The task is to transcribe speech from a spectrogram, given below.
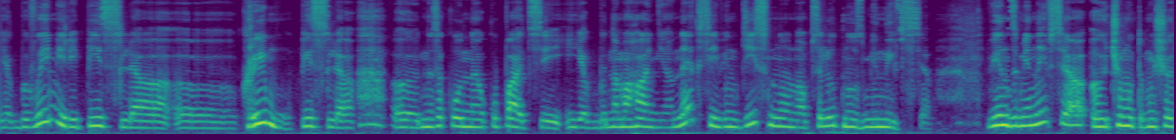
якби, вимірі після Криму, після незаконної окупації і якби, намагання анексії, він дійсно ну, абсолютно змінився. Він змінився. е, Чому? Тому що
